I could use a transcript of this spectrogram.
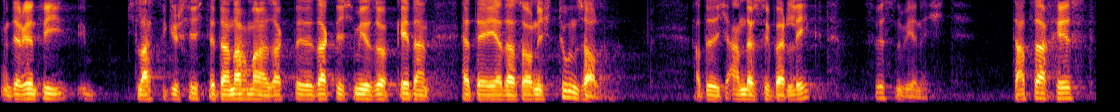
Und irgendwie ich las die Geschichte dann nochmal, sagte, sagte ich mir so, okay, dann hätte er ja das auch nicht tun sollen. Hat er sich anders überlegt? Das wissen wir nicht. Tatsache ist,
